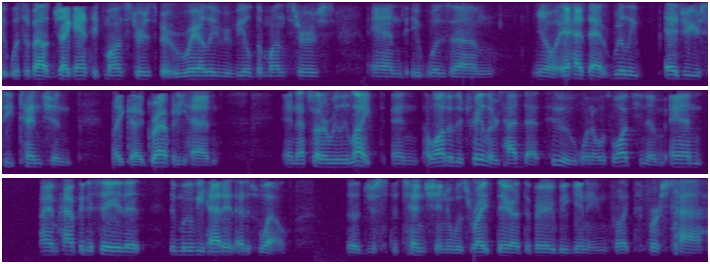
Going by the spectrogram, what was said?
it was about gigantic monsters, but rarely revealed the monsters, and it was, um, you know, it had that really edge of your seat tension, like uh, Gravity had, and that's what I really liked. And a lot of the trailers had that too when I was watching them, and I'm happy to say that the movie had it as well. The just the tension was right there at the very beginning for like the first half.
